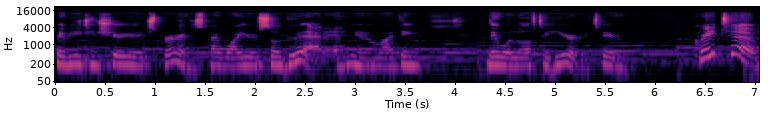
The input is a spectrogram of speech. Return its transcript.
maybe you can share your experience, that why you're so good at it. You know, I think they would love to hear it too. Great tip.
